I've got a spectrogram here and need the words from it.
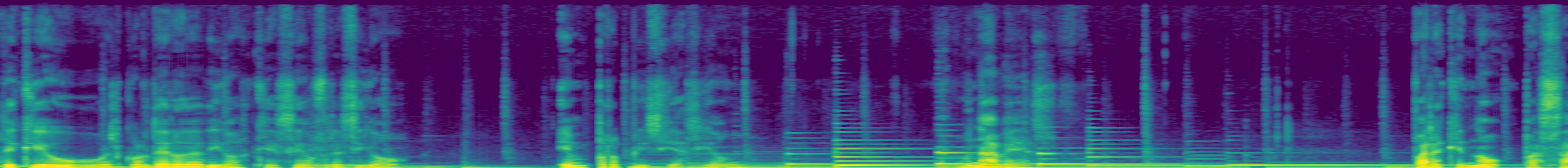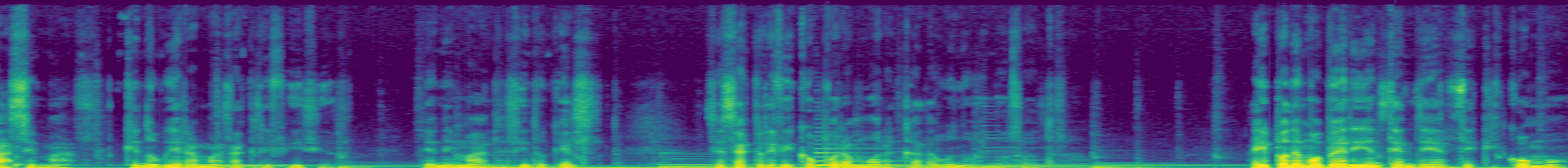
de que hubo el Cordero de Dios que se ofreció en propiciación una vez para que no pasase más, que no hubiera más sacrificios de animales, sino que Él se sacrificó por amor a cada uno de nosotros. Ahí podemos ver y entender de que cómo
